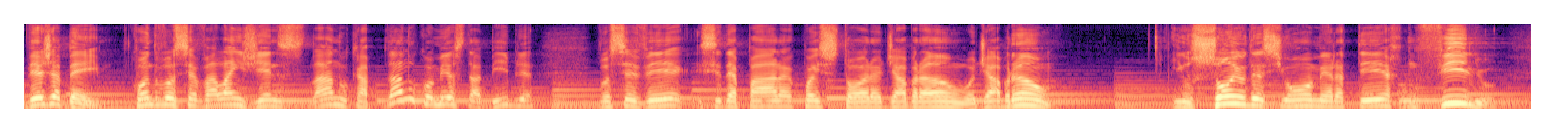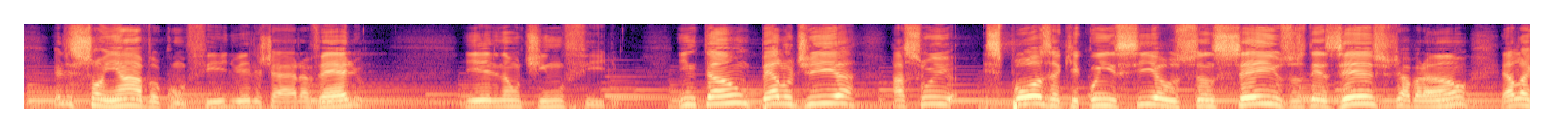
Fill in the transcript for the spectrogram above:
veja bem, quando você vai lá em Gênesis, lá no, cap... lá no começo da Bíblia, você vê e se depara com a história de Abraão, ou de Abraão. E o sonho desse homem era ter um filho. Ele sonhava com um filho, ele já era velho e ele não tinha um filho. Então, belo dia, a sua esposa, que conhecia os anseios, os desejos de Abraão, ela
